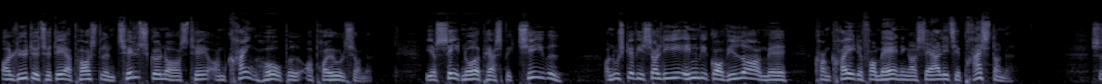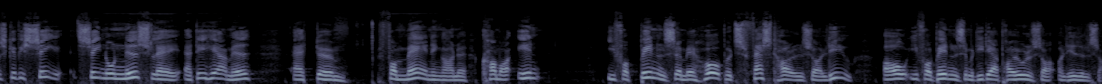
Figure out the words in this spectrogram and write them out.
og lytte til det, apostlen tilskynder os til omkring håbet og prøvelserne. Vi har set noget af perspektivet, og nu skal vi så lige, inden vi går videre med konkrete formaninger, særligt til præsterne, så skal vi se, se nogle nedslag af det her med, at øh, formaningerne kommer ind i forbindelse med håbets fastholdelse og liv, og i forbindelse med de der prøvelser og lidelser.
